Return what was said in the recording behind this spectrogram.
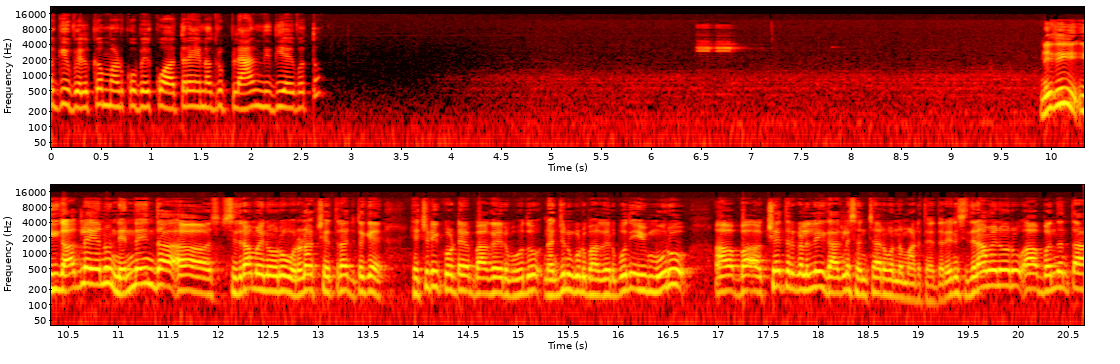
ಅದ್ದೂರಿಯಾಗಿ ವೆಲ್ಕಮ್ ಮಾಡ್ಕೋಬೇಕು, ಆ ಥರ ಏನಾದರೂ ಪ್ಲ್ಯಾನ್ ಇದೆಯಾ ಇವತ್ತು? ನಿಧಿ, ಈಗಾಗಲೇ ಏನು, ನಿನ್ನೆಯಿಂದ ಸಿದ್ದರಾಮಯ್ಯನವರು ವರುಣಾ ಕ್ಷೇತ್ರ ಜೊತೆಗೆ ಎಚ್ ಡಿ ಕೋಟೆ ಭಾಗ ಇರಬಹುದು, ನಂಜನಗೂಡು ಭಾಗ ಇರಬಹುದು, ಈ ಮೂರು ಕ್ಷೇತ್ರಗಳಲ್ಲಿ ಈಗಾಗಲೇ ಸಂಚಾರವನ್ನು ಮಾಡ್ತಾ ಇದ್ದಾರೆ. ಇನ್ನು ಸಿದ್ದರಾಮಯ್ಯನವರು ಬಂದಂತಹ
